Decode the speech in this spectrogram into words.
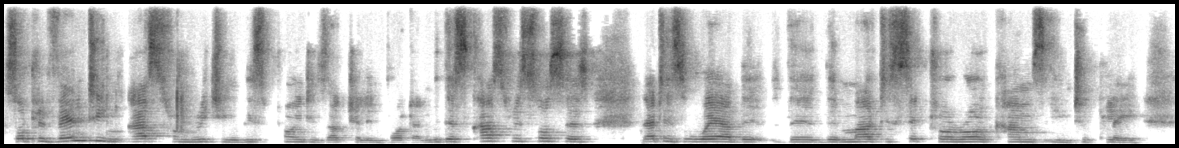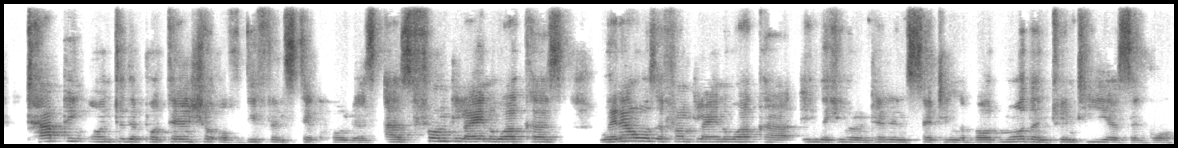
So preventing us from reaching this point is actually important. With the scarce resources, that is where the, the, the multi-sectoral role comes into play tapping onto the potential of different stakeholders. As frontline workers, when I was a frontline worker in the humanitarian setting about more than 20 years ago,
